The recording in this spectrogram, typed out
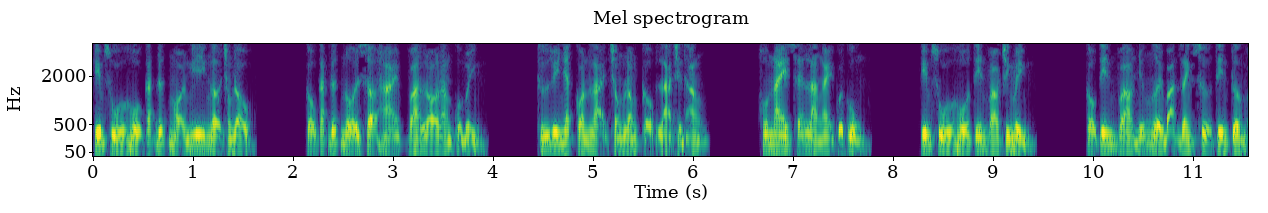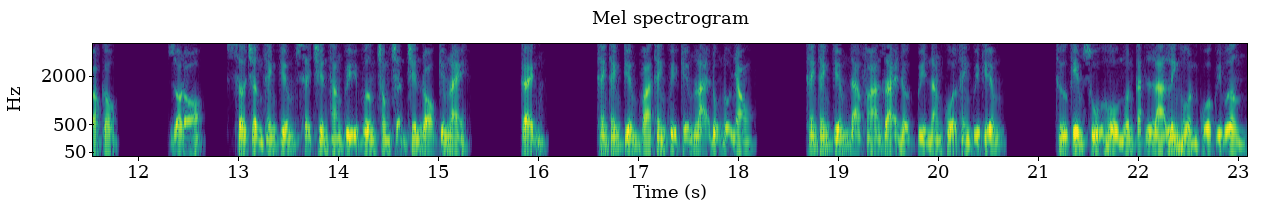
Kim sù hồ cắt đứt mọi nghi ngờ trong đầu. Cậu cắt đứt nỗi sợ hãi và lo lắng của mình. Thứ duy nhất còn lại trong lòng cậu là chiến thắng. Hôm nay sẽ là ngày cuối cùng. Kim sù hồ tin vào chính mình. Cậu tin vào những người bạn dành sự tin tưởng vào cậu. Do đó, sơ trần thánh kiếm sẽ chiến thắng quỷ vương trong trận chiến đỏ kiếm này. Cảnh. Thanh thánh kiếm và thanh quỷ kiếm lại đụng độ nhau. Thanh thánh kiếm đã phá giải được quỷ năng của thanh quỷ kiếm. Thứ kim sủ hồ muốn cắt là linh hồn của quỷ vương,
